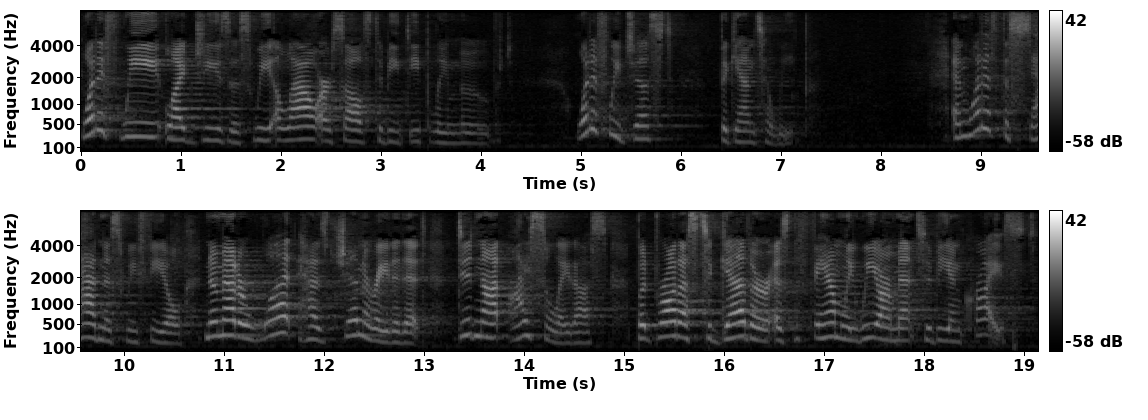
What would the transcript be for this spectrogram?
What if we, like Jesus, we allow ourselves to be deeply moved? What if we just began to weep? And what if the sadness we feel, no matter what has generated it, did not isolate us, but brought us together as the family we are meant to be in Christ?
